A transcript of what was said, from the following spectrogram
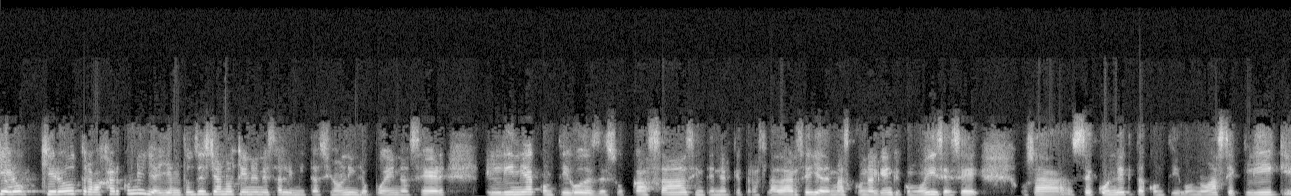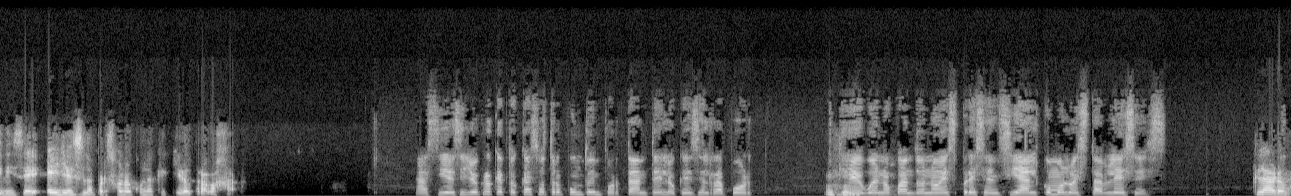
quiero, quiero trabajar con ella y entonces ya no tienen esa limitación y lo pueden hacer en línea contigo desde su casa sin tener que trasladarse y además con alguien que como dice, se, o sea, se conecta contigo, ¿no? Hace clic y dice, ella es la persona con la que quiero trabajar. Así es, y yo creo que tocas otro punto importante, lo que es el rapport, que bueno, cuando no es presencial, ¿cómo lo estableces? Claro.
